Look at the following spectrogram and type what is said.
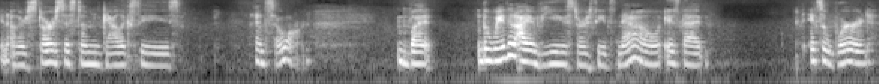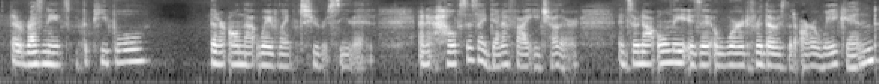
in other star systems, galaxies, and so on. But the way that I view star seeds now is that it's a word that resonates with the people that are on that wavelength to receive it. And it helps us identify each other. And so not only is it a word for those that are awakened,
